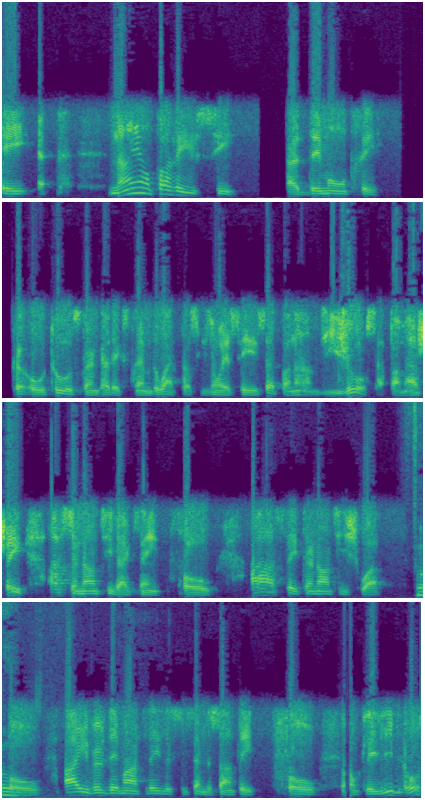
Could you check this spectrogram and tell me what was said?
et euh, n'ayant pas réussi à démontrer que O'Toole, c'est un gars d'extrême droite parce qu'ils ont essayé ça pendant dix jours, ça n'a pas marché. Ah, c'est un anti-vaccin. Faux. Ah, c'est un anti-choix. Faux. Ah, ils veulent démanteler le système de santé. Faux. Donc, les libéraux,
